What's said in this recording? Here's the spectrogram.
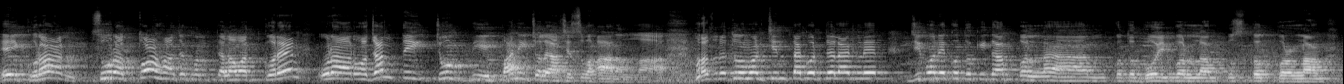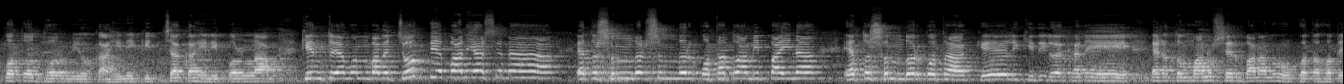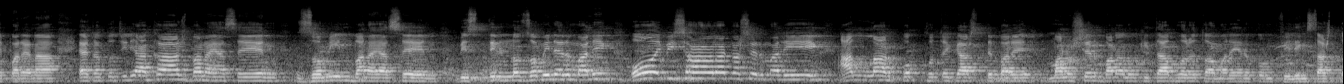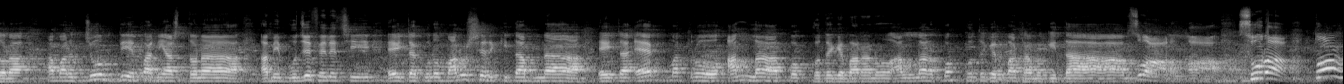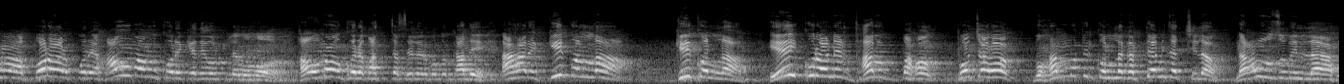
এই কোরআন, সূরা তাহা যখন তেলাওয়াত করেন ওনার অজান্তেই চোখ দিয়ে পানি চলে আসে, সুবহানাল্লাহ। হযরত ওমর চিন্তা করতে লাগলেন, জীবনে কত কিতাব পড়লাম, কত বই পড়লাম, পুস্তক পড়লাম, কত ধর্মীয় কাহিনী, কিচ্ছা কাহিনী পড়লাম, কিন্তু এমনভাবে চোখ দিয়ে পানি আসে না। এত সুন্দর সুন্দর কথা তো আমি পাই না, এত সুন্দর কথা কে লিখে দিল এখানে? এটা তো মানুষের বানানো কথা হতে পারে না। এটা তো যিনি আকাশ বানায় আছেন জমিন বানায় আছেন বিস্তীর্ণ জমিনের মালিক, ওই বিশাল আকাশের মালিক, আল্লাহর পক্ষ থেকে আসতে পারে। মানুষের বানানো কিতাব হলে তো আমার এরকম ফিলিংস আসতো না, আমার চোখ দিয়ে পানি আসতো না। আমি বুঝে ফেলেছি, এইটা কোনো মানুষের কিতাব না এটা একমাত্র আল্লাহর পক্ষ থেকে বানানো, আল্লাহর পক্ষ থেকে পাঠানো কিতাব। সূরা তোহা পড়ার পরে হাউমাউ করে কেঁদে উঠলেন ওমর হাওমাও করে বাচ্চা ছেলের মতো কাঁদে। আহারে, কি করলাম? কি করলাম? এই কোরআনের ধারক বাহক প্রচারক মোহাম্মদের কল্লা কাটতে আমি যাচ্ছিলাম। নাউজুবিল্লাহ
